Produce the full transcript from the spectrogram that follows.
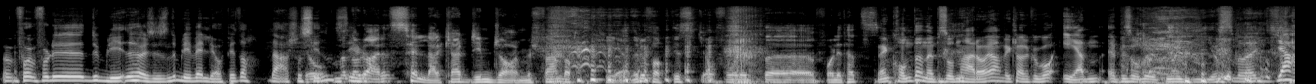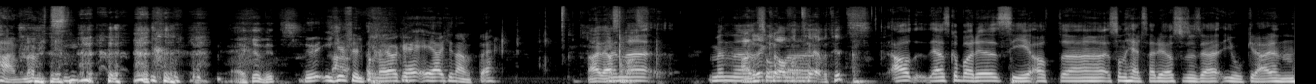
For, for du, du blir, det høres ut som du blir veldig oppgitt. da. Det er så synd. Jo, men når du er en selverklært Jim Jarmers-fan, da fortjener du faktisk å få litt, uh, få litt hets. Den kom denne episoden her òg, ja. Vi klarer ikke å gå én episode uten å gi oss med den jævla vitsen. det er ikke en vits. Du, Ikke skyld på meg, OK? Jeg har ikke nevnt det. Nei, det er men, sant. Uh, men, uh, er dere klare for TV-tids? Ja, jeg skal bare si at uh, sånn helt seriøst så syns jeg Joker er en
